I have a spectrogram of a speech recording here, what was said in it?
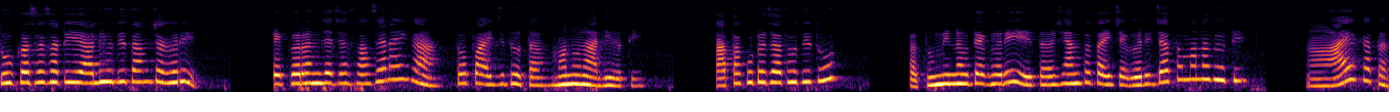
तू कशासाठी आली होती आमच्या घरी? ते करंजाच्या सासे नाही का? तो पाहिजेत होता म्हणून आली होती. आता कुठे जात होती तू? तुम्ही नव्हत्या घरी तर शांतताईच्या घरी जातो म्हणत होती. आहे का तर?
